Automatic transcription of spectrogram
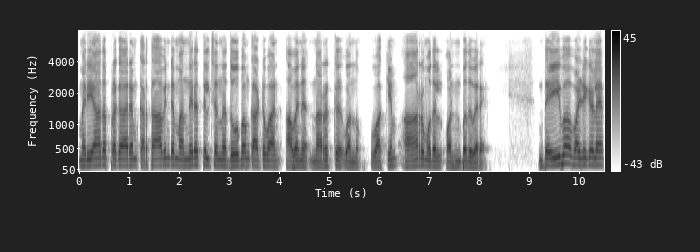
മര്യാദ പ്രകാരം കർത്താവിന്റെ മന്ദിരത്തിൽ ചെന്ന് ധൂപം കാട്ടുവാൻ അവന് നറുക്ക് വന്നു. വാക്യം ആറ് മുതൽ ഒൻപത് വരെ. ദൈവ വഴികളെ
